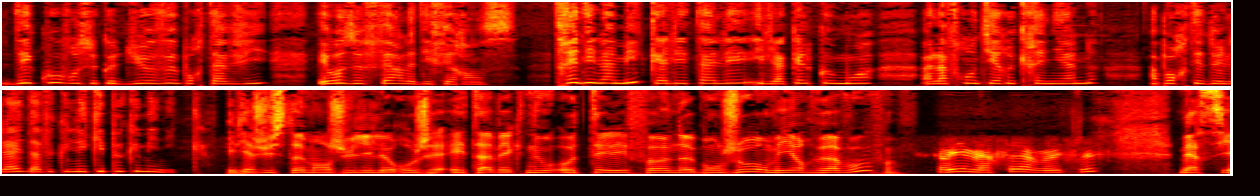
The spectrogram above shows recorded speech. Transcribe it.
Découvre ce que Dieu veut pour ta vie et ose faire la différence. Très dynamique, elle est allée il y a quelques mois à la frontière ukrainienne apporter de l'aide avec une équipe œcuménique. Eh bien justement, Julie Le Rouge est avec nous au téléphone. Bonjour, meilleur vœu à vous? Oui, merci à vous aussi. Merci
